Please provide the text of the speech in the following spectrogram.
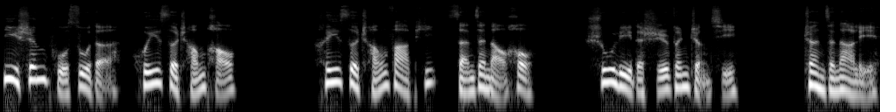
一身朴素的灰色长袍，黑色长发披散在脑后，梳理的十分整齐。站在那里，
